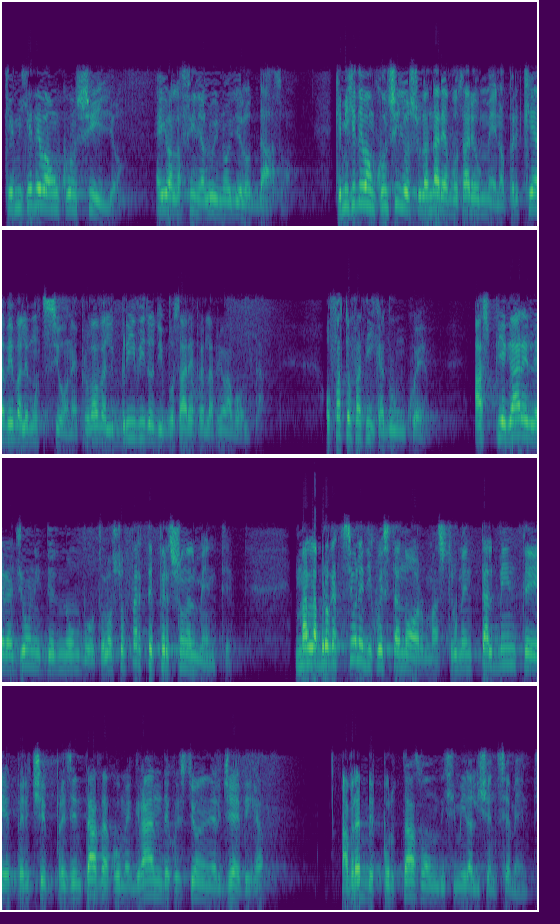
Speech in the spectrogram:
che mi chiedeva un consiglio e io alla fine a lui non gliel'ho dato, che mi chiedeva un consiglio sull'andare a votare o meno perché aveva l'emozione, provava il brivido di votare per la prima volta. Ho fatto fatica dunque a spiegare le ragioni del non voto, l'ho sofferte personalmente, ma l'abrogazione di questa norma, strumentalmente presentata come grande questione energetica, avrebbe portato a 11.000 licenziamenti.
